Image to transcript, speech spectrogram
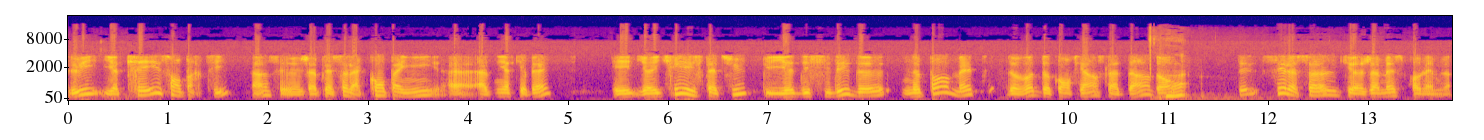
lui, il a créé son parti. Hein, J'appelais ça la compagnie euh, Avenir Québec. Et il a écrit les statuts, puis il a décidé de ne pas mettre de vote de confiance là-dedans. Donc, ah. c'est le seul qui a jamais ce problème-là.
